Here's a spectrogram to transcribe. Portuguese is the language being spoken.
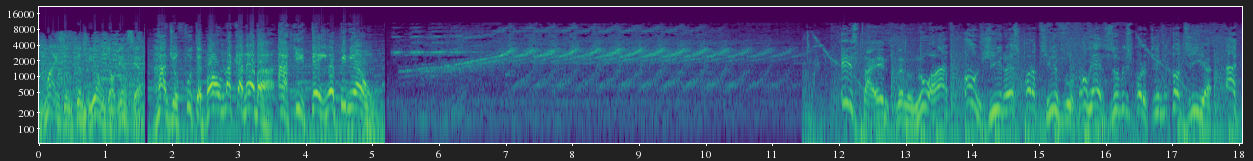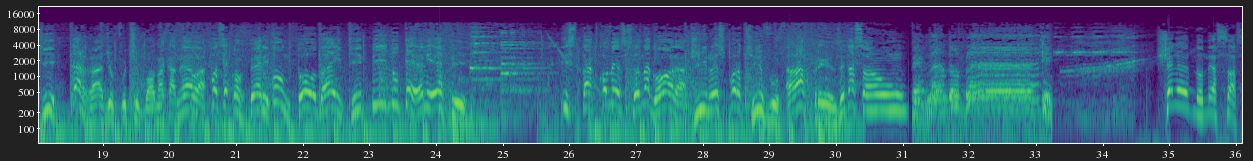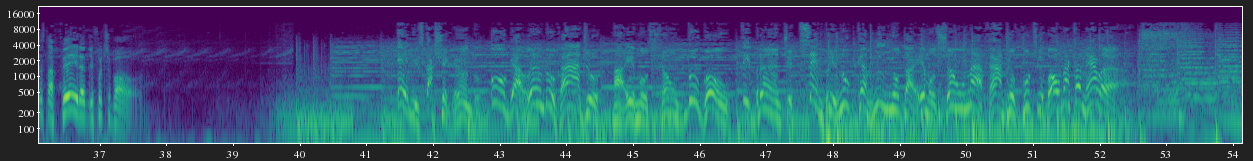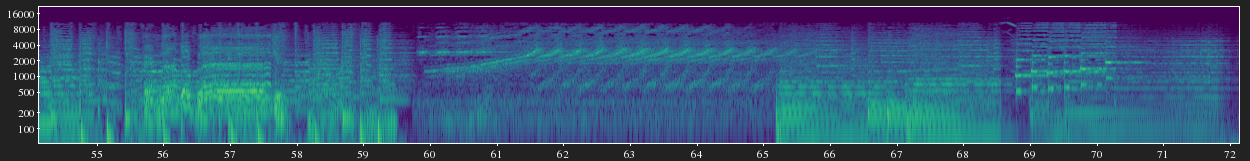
Mais um campeão de audiência. Rádio Futebol na Canela. Aqui tem opinião. Está entrando no ar o Giro Esportivo, o resumo esportivo do dia, aqui da Rádio Futebol na Canela. Você confere com toda a equipe do TLF. Está começando agora, Giro Esportivo, a apresentação. Fernando Blanc. Chegando nessa sexta-feira de futebol. Ele está chegando, o galã do rádio, a emoção do gol, vibrante, sempre no caminho da emoção na Rádio Futebol na Canela. Fernando Blanc.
